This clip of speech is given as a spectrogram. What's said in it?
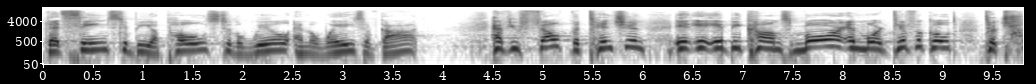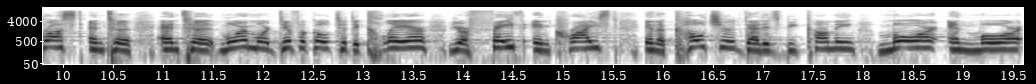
that seems to be opposed to the will and the ways of God? Have you felt the tension? It, it, it, becomes more and more difficult to trust and to, and to more and more difficult to declare your faith in Christ in a culture that is becoming more and more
